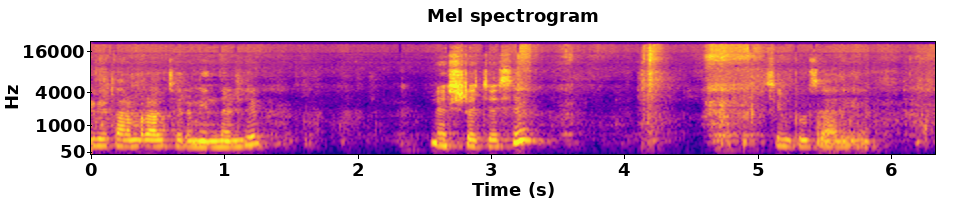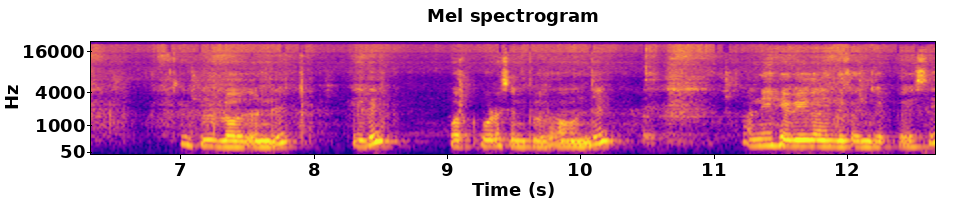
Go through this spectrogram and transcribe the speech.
ఇది తరంబరాల చీర మీదండి. నెక్స్ట్ వచ్చేసి సింపుల్ శారీ. సింపుల్ బ్లౌజ్ అండి. ఇది వర్క్ కూడా సింపుల్గా ఉంది. అన్నీ హెవీగా ఎందుకని చెప్పేసి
